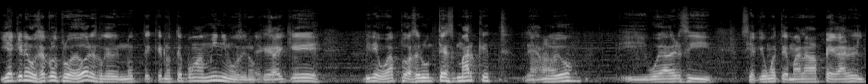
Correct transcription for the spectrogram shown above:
y hay que negociar con los proveedores, porque no te, que no te pongan mínimos, sino que hay que, mire, voy a hacer un test market, le llamo yo, y voy a ver si, si aquí en Guatemala va a pegar el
